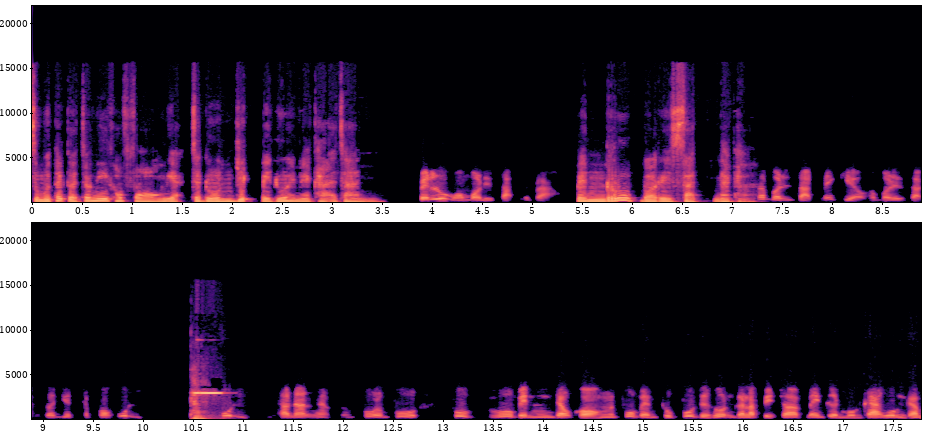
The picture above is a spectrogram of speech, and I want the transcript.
สมมติถ้าเกิดเจ้าหนี้เขาฟ้องเนี่ยจะโดนยึดไปด้วยไหมคะอาจารย์ บริษัทหรือเปล่า เป็นรูปบริษัทนะคะ ถ้าบริษัทไม่เกี่ยวครับบริษัทก็ยึดเฉพาะหุ้นครับหุ้น เท่านั้นครับผู้ผู้ผู้ผู้เป็นเจ้าของผู้เป็นถูกผู้ถือหุ้นก็รับผิดชอบไม่เกินมูลค่าหุ้นครับ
